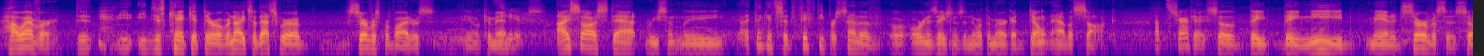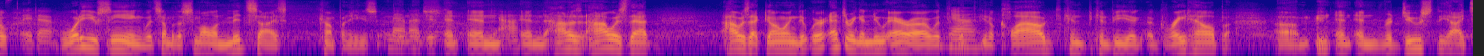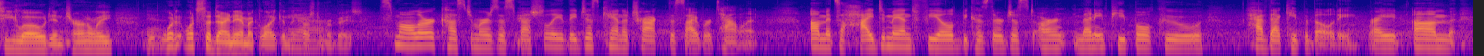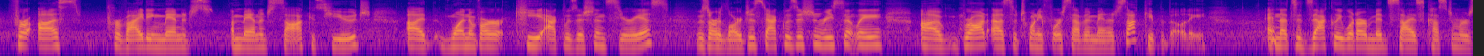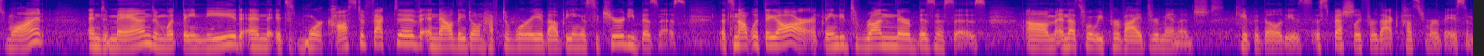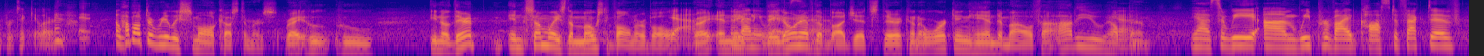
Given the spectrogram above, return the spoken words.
However, you just can't get there overnight, so that's where service providers you know, come in. Huge. I saw a stat recently, I think it said 50% of organizations in North America don't have a SOC. That's true. Okay, so they, they need managed services. So they do. what are you seeing with some of the small and mid-sized companies? Managed. And, and, yeah. and how, does, how is that how is that going? That we're entering a new era with, yeah. with you know, cloud can, can be a, a great help um, and, and reduce the IT load internally. Yeah. What, what's the dynamic like in the customer base? Smaller customers especially, they just can't attract the cyber talent. Um, it's a high demand field because there just aren't many people who have that capability, right? Um, for us, providing managed, a managed SOC is huge. Uh, one of our key acquisitions, Sirius, was our largest acquisition recently, uh, brought us a 24-7 managed SOC capability. And that's exactly what our mid-sized customers want and demand and what they need and it's more cost effective and now they don't have to worry about being a security business. That's not what they are. They need to run their businesses. Um, and that's what we provide through managed capabilities, especially for that customer base in particular. And, and, oh. How about the really small customers, right? Who, who you know, they're in some ways the most vulnerable, yeah, right? And they, ways, they don't have yeah. the budgets. They're kind of working hand to mouth. How, how do you help yeah. them? Yeah, so we, um, we provide cost effective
